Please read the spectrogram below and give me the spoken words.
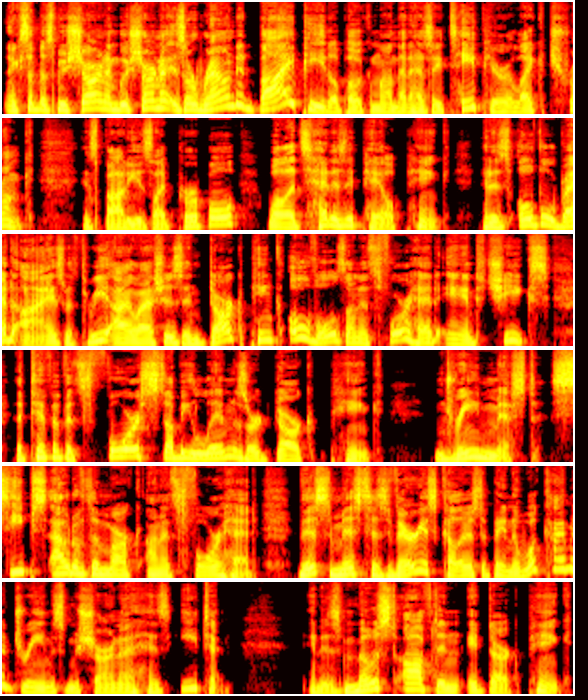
Next up is Musharna. Musharna is a rounded bipedal Pokemon that has a tapir like trunk. Its body is light purple, while its head is a pale pink. It has oval red eyes with three eyelashes and dark pink ovals on its forehead and cheeks. The tip of its four stubby limbs are dark pink. Dream mist seeps out of the mark on its forehead. This mist has various colors depending on what kind of dreams Musharna has eaten. It is most often a dark pink.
